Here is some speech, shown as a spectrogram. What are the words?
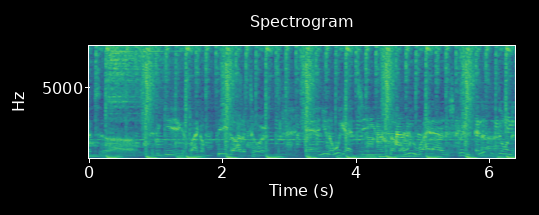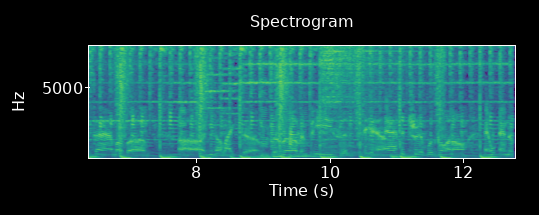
there to uh, to the gig. It's like a big auditorium, and you know we got jeans and stuff, and we right out of the street. And this is during the time of. Uh, you know, like the, the love and peace and yeah. acid trip was going on, and, and the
